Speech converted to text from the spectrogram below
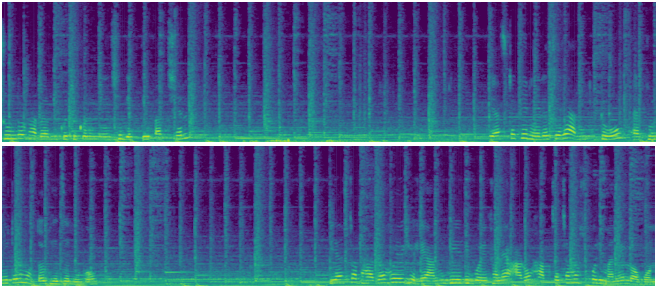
সুন্দরভাবে আমি কুচি করে নিয়েছি, দেখতেই পাচ্ছেন। পেঁয়াজটাকে নেড়ে চেড়ে আমি একটু এক মিনিটের মতো ভেজে নিব। পেঁয়াজটা ভাজা হয়ে গেলে আমি দিয়ে দিব এখানে আরও হাফ চা চামচ পরিমাণে লবণ।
